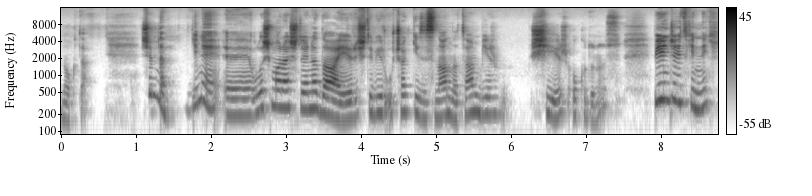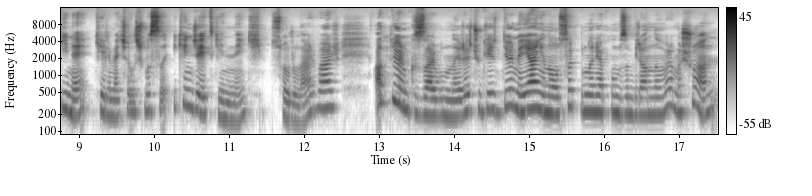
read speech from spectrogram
nokta. Şimdi yine e, ulaşım araçlarına dair işte bir uçak gezisini anlatan bir şiir okudunuz. Birinci etkinlik yine kelime çalışması. İkinci etkinlik sorular var. Atlıyorum kızlar bunları çünkü diyorum ya yan yana olsak bunları yapmamızın bir anlamı var ama şu an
